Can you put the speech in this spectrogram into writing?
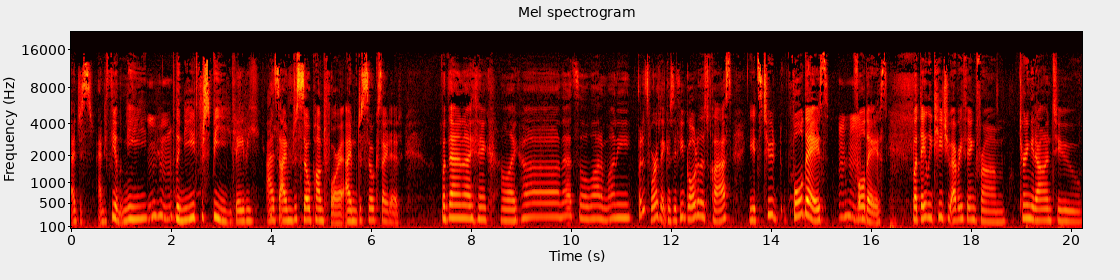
I just I feel the need hmm the need for speed, baby. As I'm just so pumped for it. I'm just so excited. But then I think I'm like, uh, that's a lot of money, but it's worth it because if you go to this class, it's two full days, hmm full days. But they teach you everything from turning it on to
